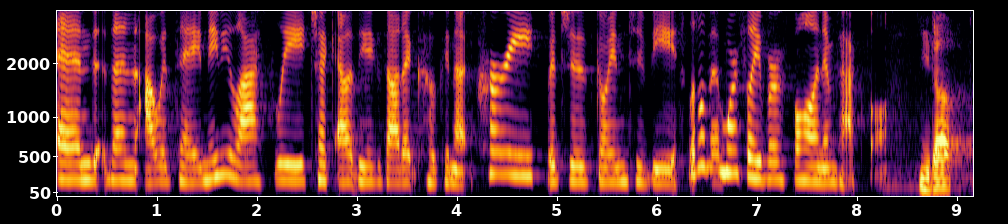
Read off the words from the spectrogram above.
And then I would say maybe lastly, check out the exotic coconut curry, which is going to be a little bit more flavorful and impactful. Eat up.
